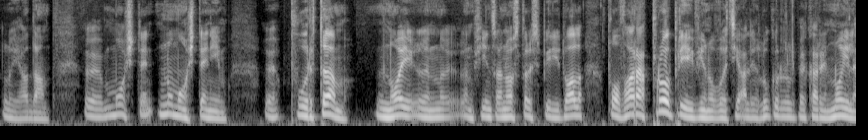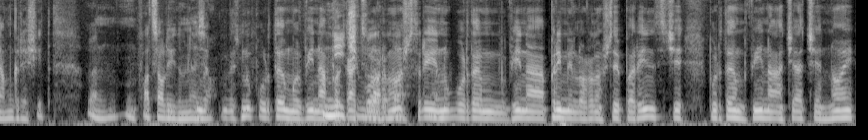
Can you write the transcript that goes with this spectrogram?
lui Adam. Eh, Moșten, nu moștenim, eh, purtăm noi, în, în ființa noastră spirituală, povara propriei vinovății ale lucrurilor pe care noi le-am greșit în, în fața lui Dumnezeu. Deci nu purtăm vina Nici păcaților vorbă. noștri, nu purtăm vina primilor noștri părinți, ci purtăm vina a ceea ce noi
